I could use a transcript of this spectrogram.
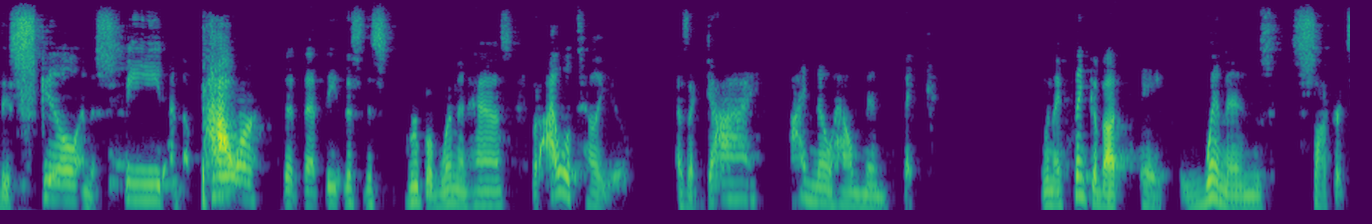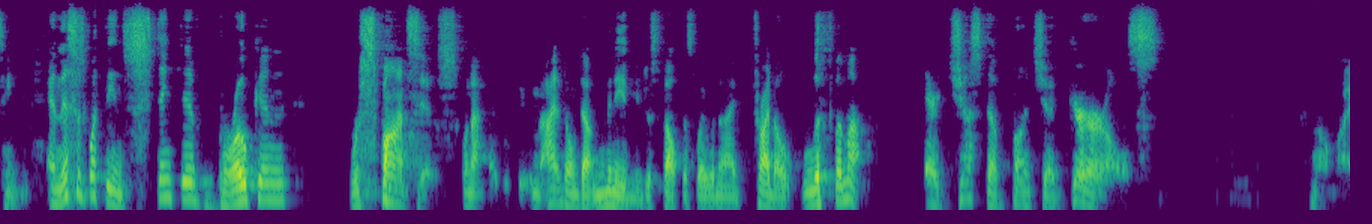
the skill and the speed and the power that, that the, this, this group of women has. But I will tell you, as a guy, I know how men think when they think about a women's soccer team. And this is what the instinctive, broken response is. When I, I don't doubt many of you just felt this way when I tried to lift them up. They're just a bunch of girls. Oh my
